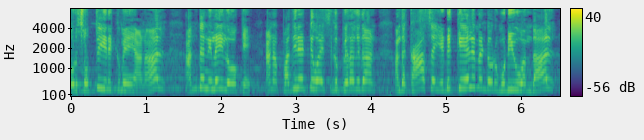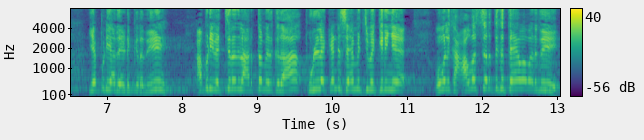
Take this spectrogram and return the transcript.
ஒரு சொத்து இருக்குமே ஆனால் அந்த நிலையில் ஓகே ஆனால் பதினெட்டு வயசுக்கு பிறகுதான் அந்த காசை எடுக்கலும் என்ற ஒரு முடிவு வந்தால் எப்படி அதை எடுக்கிறது? அப்படி வச்சுறதுல அர்த்தம் இருக்குதா? புள்ளைக்கண்டு சேமிச்சு வைக்கிறீங்க. உங்களுக்கு அவசரத்துக்கு தேவை வருது.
